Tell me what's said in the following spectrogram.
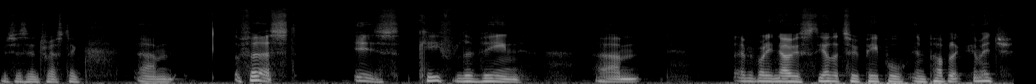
which is interesting. Um, the first is Keith Levene. Um, everybody knows the other two people in Public Image,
